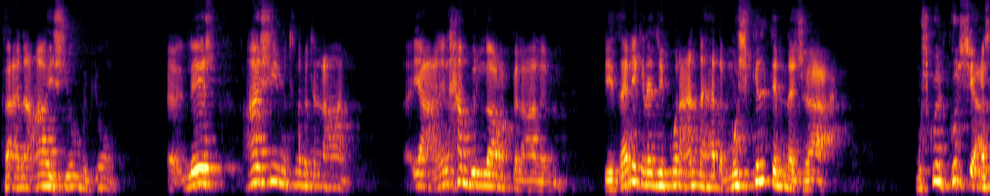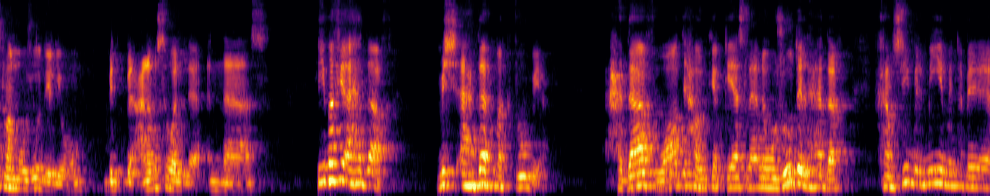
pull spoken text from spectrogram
فأنا عايش يوم بيوم. ليش؟ عايشين مثل مثل العالم. يعني الحمد لله رب العالمين. لذلك لازم يكون عندنا هدف. مشكلة النجاح. مشكله كل شيء أصلا موجود اليوم على مستوى الناس. هي ما في أهداف مش أهداف مكتوبة. أهداف واضحة ويمكن قياس لأن وجود الهدف 50% من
